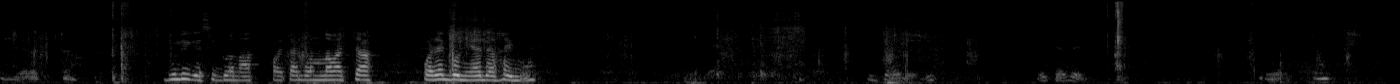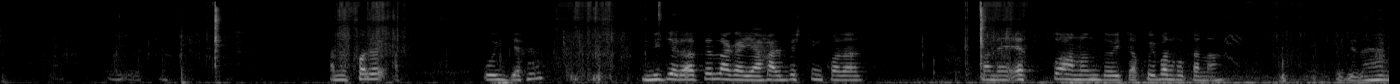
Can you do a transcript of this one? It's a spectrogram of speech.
এই আর একটা। ভুলে গেছি গোনা কয়টা গন্না বাচ্চা, পরে গনিয়া ready। আমি পরে ওই দেখেন, নিজের হাতে লাগাইয়া হারভেস্টিং করার মানে এত আনন্দ, এটা কইবার কথা না এই যে দেখেন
